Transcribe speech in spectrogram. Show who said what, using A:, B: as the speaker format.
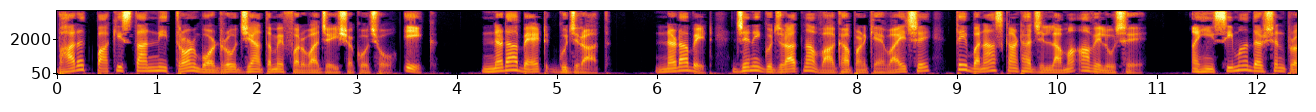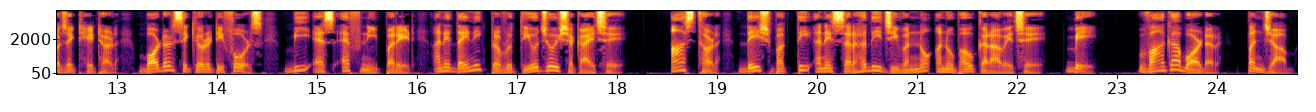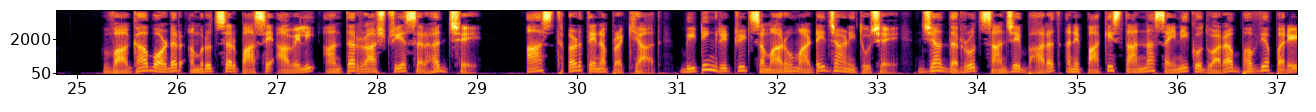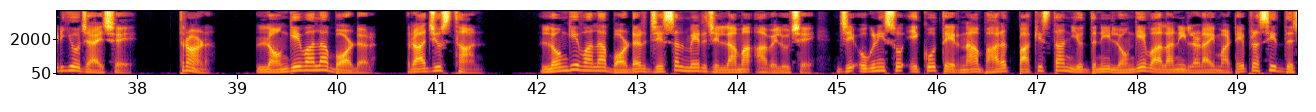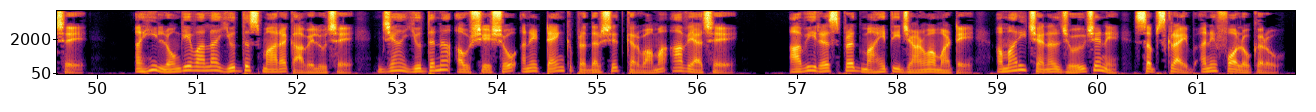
A: ભારત પાકિસ્તાનની ત્રણ બોર્ડરો જ્યાં તમે ફરવા જઈ શકો છો. એક, નડાબેટ, ગુજરાત. નડાબેટ, જેને ગુજરાતના વાઘા પણ કહેવાય છે, તે બનાસકાંઠા જિલ્લામાં આવેલું છે. અહીં સીમા દર્શન પ્રોજેક્ટ હેઠળ બોર્ડર સિક્યોરિટી ફોર્સ બીએસએફની પરેડ અને દૈનિક પ્રવૃત્તિઓ જોઈ શકાય છે. આ સ્થળ દેશભક્તિ અને સરહદી જીવનનો અનુભવ કરાવે છે. બે, વાઘા બોર્ડર, પંજાબ. વાઘા બોર્ડર અમૃતસર પાસે આવેલી આંતરરાષ્ટ્રીય સરહદ છે. આ સ્થળ તેના પ્રખ્યાત બીટિંગ રિટ્રીટ સમારોહ માટે જાણીતું છે, જ્યાં દરરોજ સાંજે ભારત અને પાકિસ્તાનના સૈનિકો દ્વારા ભવ્ય પરેડ યોજાય છે. ત્રણ. લોંગેવાલા બોર્ડર, રાજસ્થાન. લોંગેવાલા બોર્ડર જેસલમેર જિલ્લામાં આવેલું છે, જે ઓગણીસો એકોતેરના ભારત પાકિસ્તાન યુદ્ધની લોંગેવાલાની લડાઈ માટે પ્રસિદ્ધ છે. અહીં લોંગેવાલા યુદ્ધ સ્મારક આવેલું છે, જ્યાં યુદ્ધના અવશેષો અને ટેન્ક પ્રદર્શિત કરવામાં આવ્યા છે. આવી રસપ્રદ માહિતી જાણવા માટે અમારી ચેનલ જોયું છે ને સબસ્ક્રાઇબ અને ફોલો કરો.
